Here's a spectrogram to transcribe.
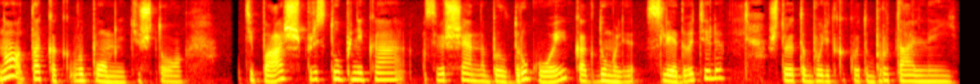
Но так как вы помните, что типаж преступника совершенно был другой, как думали следователи, что это будет какой-то брутальный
